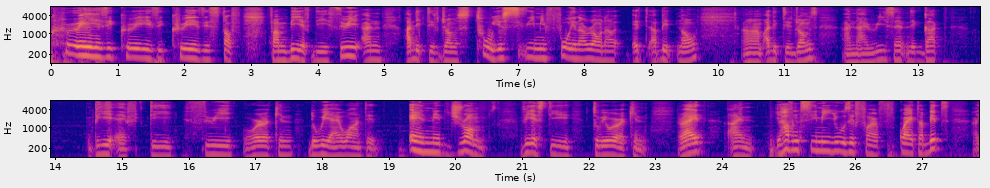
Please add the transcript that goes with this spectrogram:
crazy, crazy, crazy stuff from BFD3 and Addictive Drums 2. You see me fooling around it a bit now, um, Addictive Drums, and I recently got BFD3 working the way I wanted. Any drums VST to be working, right? And you haven't seen me use it for quite a bit Uh,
